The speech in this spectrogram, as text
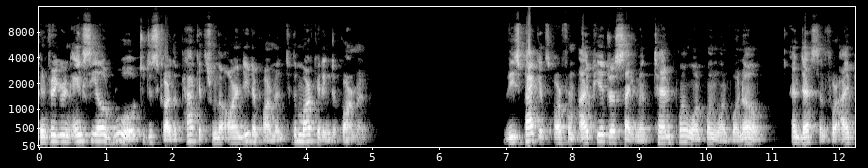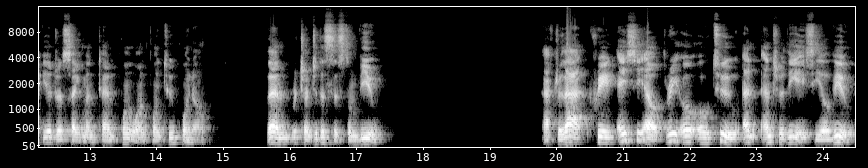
Configure an ACL rule to discard the packets from the R&D department to the marketing department. These packets are from IP address segment 10.1.1.0 and destined for IP address segment 10.1.2.0. Then return to the system view. After that, create ACL 3002 and enter the ACL view.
